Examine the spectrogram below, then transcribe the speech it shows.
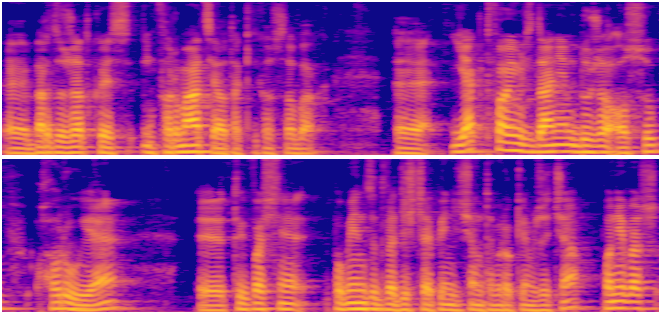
E, bardzo rzadko jest informacja o takich osobach. E, jak Twoim zdaniem dużo osób choruje e, tych właśnie pomiędzy 20 a 50 rokiem życia, ponieważ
